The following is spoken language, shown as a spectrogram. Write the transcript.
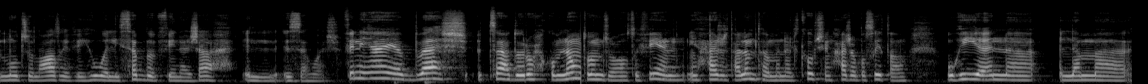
النضج العاطفي هو اللي يسبب في نجاح الزواج. في النهاية باش تساعدوا روحكم نوم تنضجوا عاطفيا حاجة تعلمتها من الكوتشنج حاجة بسيطة وهي أن لما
